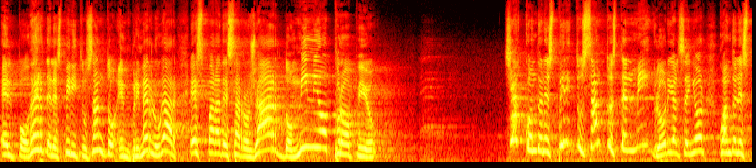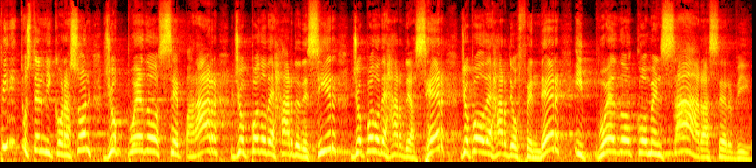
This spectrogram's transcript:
el poder del Espíritu Santo en primer lugar es para desarrollar dominio propio. Ya cuando el Espíritu Santo está en mí, gloria al Señor, cuando el Espíritu está en mi corazón, yo puedo separar, yo puedo dejar de decir, yo puedo dejar de hacer, yo puedo dejar de ofender y puedo comenzar a servir.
